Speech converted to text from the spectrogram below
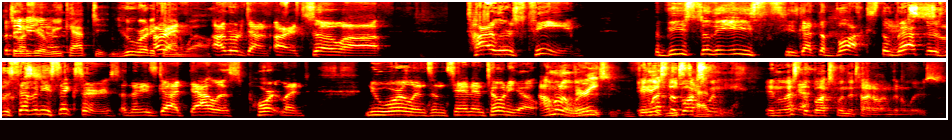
But do you want to do a recap? Who wrote it down right. well? I wrote it down. All right, so uh, Tyler's team, the Beasts of the East. He's got the Bucks, the Raptors, sucks. the 76ers, and then he's got Dallas, Portland, New Orleans, and San Antonio. I'm gonna lose very unless the Bucks heavy. win. Unless yeah. the Bucks win the title, I'm going to lose.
